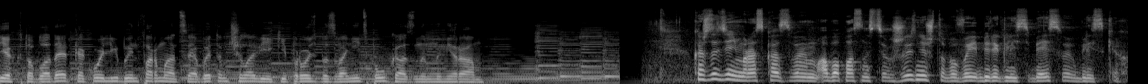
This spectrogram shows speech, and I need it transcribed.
Всех, кто обладает какой-либо информацией об этом человеке, просьба звонить по указанным номерам. Каждый день мы рассказываем об опасностях жизни, чтобы вы берегли себя и своих близких.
